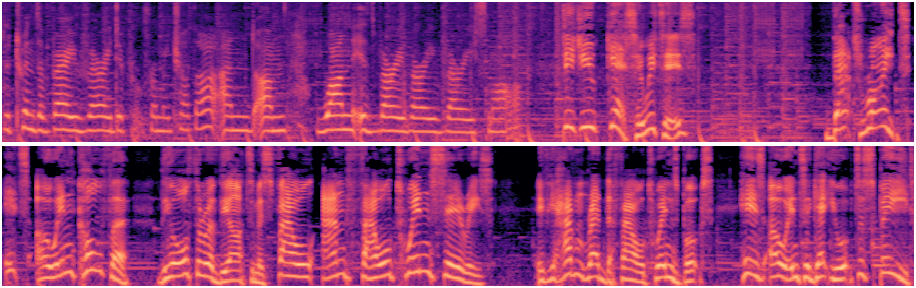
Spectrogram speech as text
The twins are very, very different from each other, and um, one is very, very, very smart. Did you guess who it is? That's right, it's Eoin Colfer, the author of the Artemis Fowl and Fowl Twin series. If you haven't read the Fowl Twins books, here's Eoin to get you up to speed.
